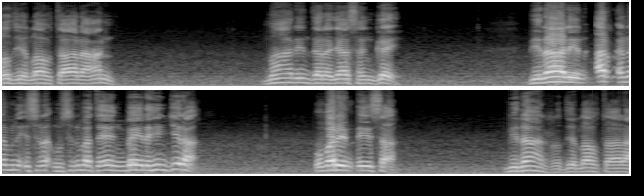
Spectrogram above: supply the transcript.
radia allahu taala an. Maalin darajaa bilaalin ar'a namni muslima ta'een beyne hin jira umarin dhiisa bilaal radi allahu taala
